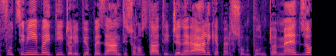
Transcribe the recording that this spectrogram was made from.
Fuzimib i titoli più pesanti sono stati Generali che ha perso un punto e mezzo,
